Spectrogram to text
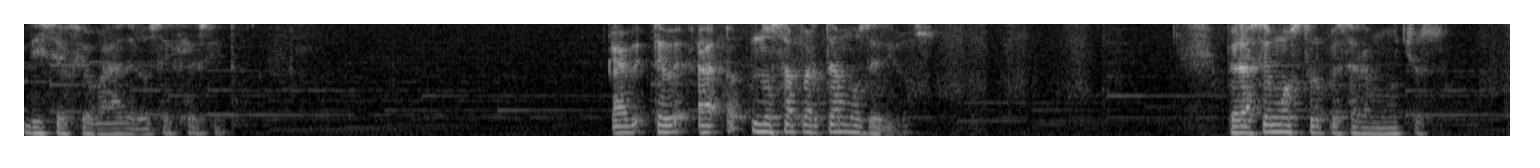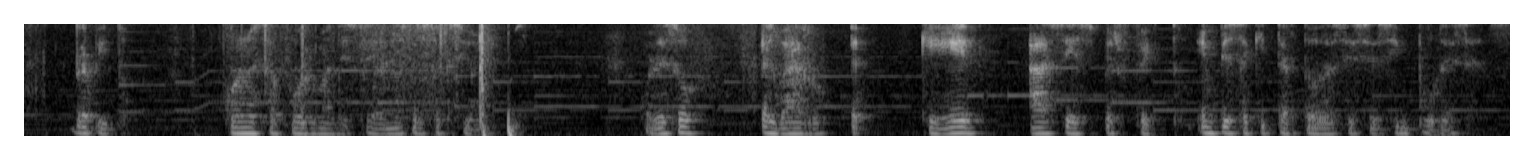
dice Jehová de los ejércitos. Nos apartamos de Dios, pero hacemos tropezar a muchos, repito, con nuestra forma de ser, nuestras acciones. Por eso el barro eh, que Él hace es perfecto, empieza a quitar todas esas impurezas.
